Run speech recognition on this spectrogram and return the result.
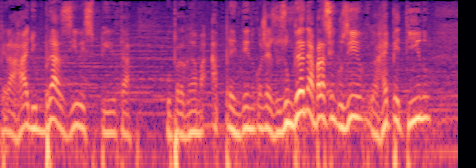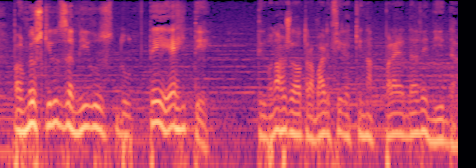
pela Rádio Brasil Espírita, o programa Aprendendo com Jesus. Um grande abraço, inclusive, repetindo, para os meus queridos amigos do TRT, Tribunal Regional do Trabalho, que fica aqui na Praia da Avenida.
